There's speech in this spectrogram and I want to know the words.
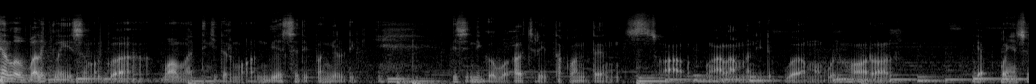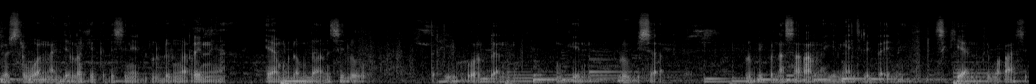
Hello, balik lagi sama gue Muhammad Diki Dermawan, biasa dipanggil Diki. Di sini gue bakal cerita konten soal pengalaman hidup gue maupun horor. Ya pokoknya seru-seruan aja lah kita di sini dulu dengerin ya. Ya mudah-mudahan sih lu terhibur dan mungkin lu bisa lebih penasaran lagi dengan cerita ini. Sekian, terima kasih.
